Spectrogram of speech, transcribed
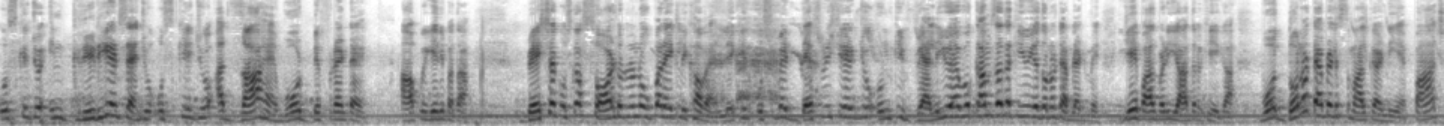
उसके जो इंग्रेडिएंट्स हैं, जो उसके जो अज्जा हैं, वो डिफरेंट है। आपको ये नहीं पता। बेशक उसका सॉल्ट उन्होंने ऊपर एक लिखा हुआ है, लेकिन उसमें डेफिशिएट जो उनकी वैल्यू है, वो कम ज़्यादा की हुई है दोनों टैबलेट में? ये बात बड़ी याद रखिएगा। वो दोनों टैबलेट इस्तेमाल करनी है। पाँच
